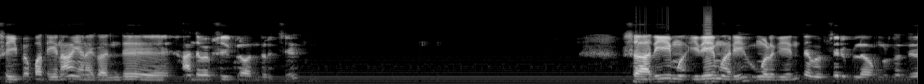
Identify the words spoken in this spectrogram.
ஸோ இப்போ பார்த்தீங்கன்னா எனக்கு வந்து அந்த வெப்சைட்குள்ளே வந்துருச்சு. ஸோ அதே மா இதே மாதிரி உங்களுக்கு எந்த வெப்சைட்டுக்குள்ளே உங்களுக்கு வந்து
